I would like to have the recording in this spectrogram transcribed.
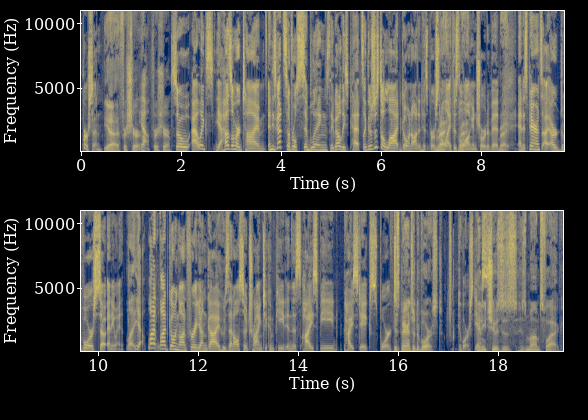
person. Yeah, for sure. Yeah. For sure. So Alex, yeah, has a hard time, and he's got several siblings. They've got all these pets. Like, there's just a lot going on in his personal Right, life. Is the right, long and short of it. right. And his parents are are divorced. So anyway, yeah, lot lot going on for a young guy who's then also trying to compete in this high speed, high stakes sport. His parents are divorced. Divorced. Yes. And he chooses his mom's flag.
